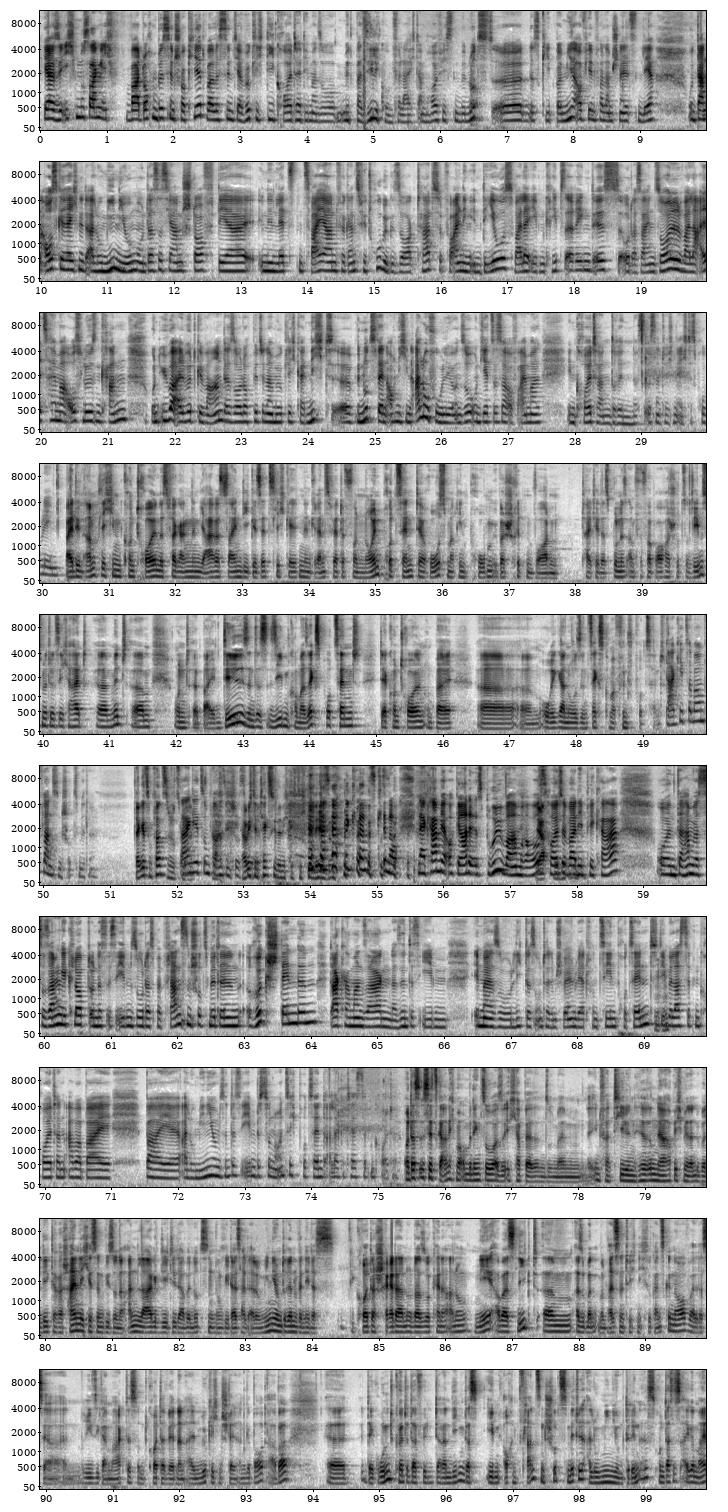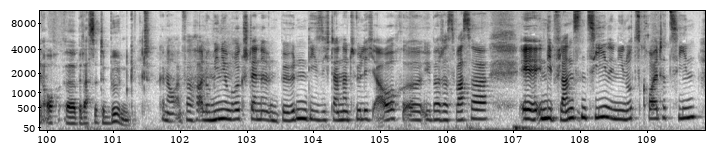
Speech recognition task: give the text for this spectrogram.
Ja, also ich muss sagen, ich war doch ein bisschen schockiert, weil es sind ja wirklich die Kräuter, die man so mit Basilikum vielleicht am häufigsten benutzt. Äh, das geht bei mir auf jeden Fall am schnellsten leer. Und dann ausgerechnet Aluminium. Und das ist ja ein Stoff, der in den letzten zwei Jahren für ganz viel Trubel gesorgt hat. Vor allen Dingen in Deos, weil er eben krebserregend ist oder sein soll, weil er Alzheimer auslösen kann. Und überall wird gewarnt, er soll doch bitte nach Möglichkeit nicht äh, benutzt werden, auch nicht in Alufolie und so. Und jetzt ist er auf einmal in Kräutern drin. Das ist natürlich ein echtes Problem. Bei den amtlichen Kontrollen des vergangenen Jahres seien die gesetzlich geltenden Grenzwerte von 9% der Rosmarinproben überschritten worden teilt hier das Bundesamt für Verbraucherschutz und Lebensmittelsicherheit äh, mit. Ähm, und äh, bei Dill sind es 7,6 Prozent der Kontrollen und bei äh, ähm, Oregano sind 6,5 Prozent. Da geht es aber um Pflanzenschutzmittel. Da geht es um Pflanzenschutz. Da geht es um Pflanzenschutz. Habe ich den Text wieder nicht richtig gelesen. Ganz genau. Da kam ja auch gerade erst brühwarm raus. Ja, Heute war die PK. Und da haben wir es zusammengekloppt und es ist eben so, dass bei Pflanzenschutzmitteln Rückständen, da kann man sagen, da sind es eben immer so, liegt das unter dem Schwellenwert von 10 Prozent, mhm. die belasteten Kräutern. Aber bei, bei Aluminium sind es eben bis zu 90 Prozent aller getesteten Kräuter. Und das ist jetzt gar nicht mal unbedingt so, also ich habe ja dann so in meinem infantilen Hirn, ja, habe ich mir dann überlegt, ja, wahrscheinlich ist irgendwie so eine Anlage, die die da benutzen, irgendwie da ist halt Aluminium drin, wenn die das, die Kräuter schreddern oder so, keine Ahnung. Nee, aber es liegt, ähm, also man, man weiß natürlich nicht so ganz genau, weil das ja ein riesiger Markt ist und Kräuter werden an allen möglichen Stellen angebaut. Aber äh, der Grund könnte dafür daran liegen, dass eben auch in Pflanzenschutzmittel Aluminium drin ist und dass es allgemein auch äh, belastete Böden gibt. Genau, einfach Aluminiumrückstände in Böden, die sich dann natürlich auch äh, über das Wasser äh, in die Pflanzen ziehen, in die Nutzkräuter ziehen.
